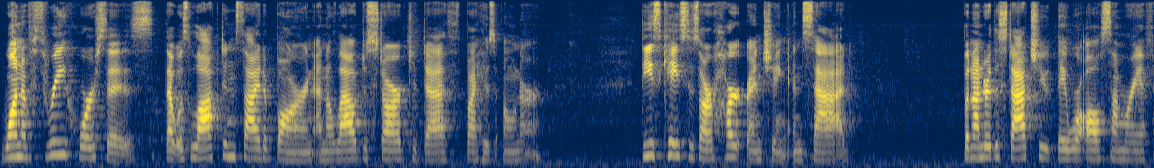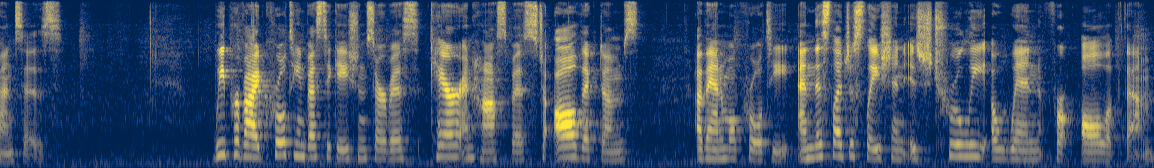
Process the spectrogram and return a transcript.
one of three horses that was locked inside a barn and allowed to starve to death by his owner. These cases are heart wrenching and sad, but under the statute, they were all summary offenses. We provide cruelty investigation service, care, and hospice to all victims of animal cruelty, and this legislation is truly a win for all of them.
